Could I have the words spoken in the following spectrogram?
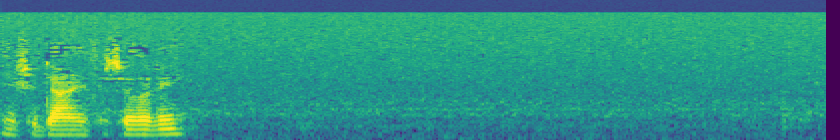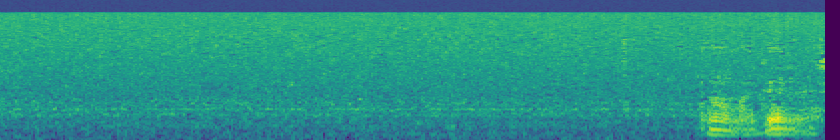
Here's your dining facility. Oh my goodness.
